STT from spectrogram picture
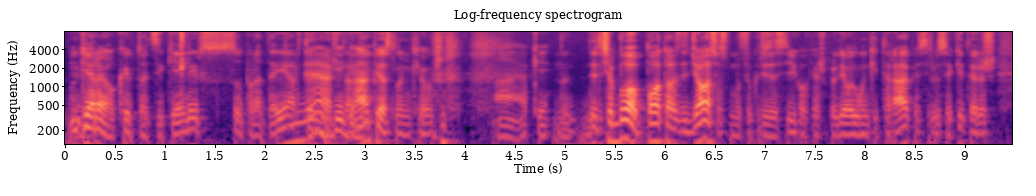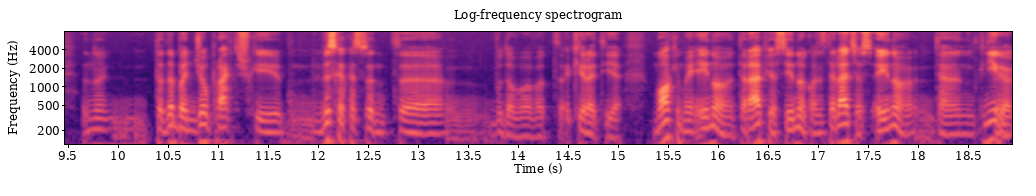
Nu, gerai, o kaip tu atsikėlė ir supratai, ar ne, aš terapijas lankiau. A, okay. nu, ir čia buvo po tos didžiosios mūsų krizės vyko, kai aš pradėjau lankyti terapijas ir visą kitą. Ir aš nu, tada bandžiau praktiškai viską, kas ant uh, būdavo vat, akiratyje. Mokymai einu, terapijos einu, konsteliacijos einu, ten knygą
